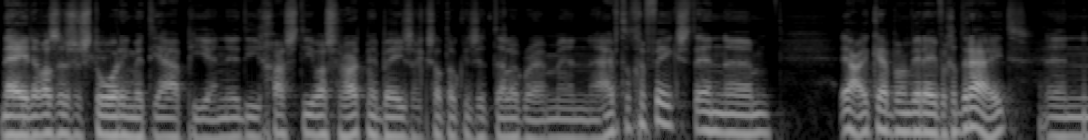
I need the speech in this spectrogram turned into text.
Nee, er was dus een storing met die API. En die gast die was er hard mee bezig. Ik zat ook in zijn Telegram en hij heeft het gefixt. En ehm, ja, ik heb hem weer even gedraaid. En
